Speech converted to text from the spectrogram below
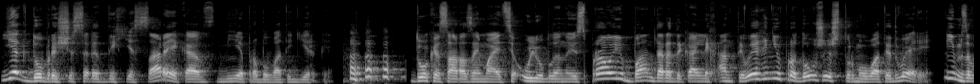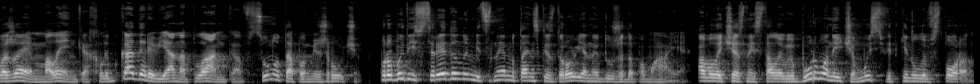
Як добре, що серед них є Сара, яка вміє пробивати дірки. Доки Сара займається улюбленою справою, банда радикальних антивеганів продовжує штурмувати двері. Їм заважає маленька, хлипка дерев'яна планка, всунута поміж ручок. Пробитись всередину міцне мутантське здоров'я не дуже допомагає. А величезний сталевий бур вони чомусь відкинули в сторону.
